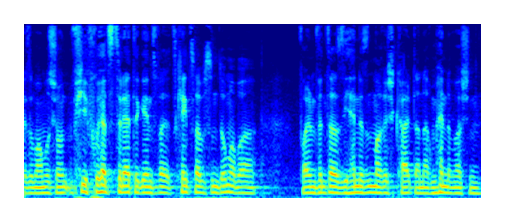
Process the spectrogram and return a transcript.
Also man muss schon viel früher zur Toilette gehen. Es klingt zwar ein bisschen dumm, aber vor allem im Winter, die Hände sind mal richtig kalt dann nach dem Händewaschen.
